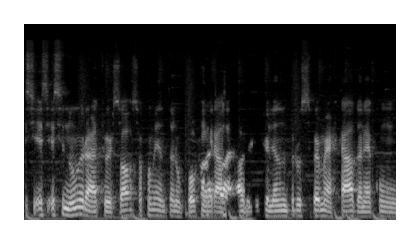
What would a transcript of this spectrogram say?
esse, esse, esse, número, Arthur, só, só comentando um pouco, é engraçado, claro. olhando para o supermercado, né, com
